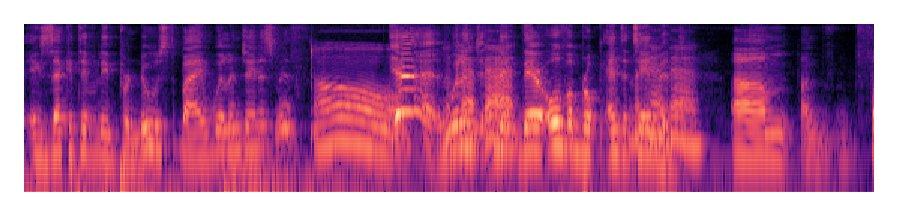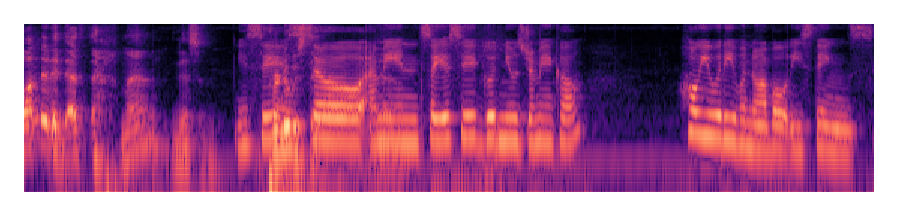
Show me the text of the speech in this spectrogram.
executively produced by Will and Jada Smith? Oh. Yeah, Will and J- they're Overbrook Entertainment. Um, um, funded it. That's man. Listen, You see, Produced it. so I mean, so you see, good news, Jamaica. How you would even know about these things?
